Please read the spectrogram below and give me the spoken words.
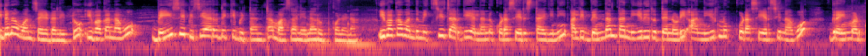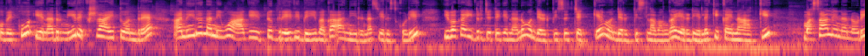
ಇದನ್ನು ಒಂದು ಸೈಡಲ್ಲಿಟ್ಟು ಇವಾಗ ನಾವು ಬೇಯಿಸಿ ಬಿಸಿ ಆರೋದಕ್ಕೆ ಬಿಟ್ಟಂಥ ಮಸಾಲೆನ ರುಬ್ಕೊಳ್ಳೋಣ. ಇವಾಗ ಒಂದು ಮಿಕ್ಸಿ ಜಾರ್ಗೆ ಎಲ್ಲನೂ ಕೂಡ ಸೇರಿಸ್ತಾ ಇದ್ದೀನಿ. ಅಲ್ಲಿ ಬೆಂದಂಥ ನೀರಿರುತ್ತೆ ನೋಡಿ. ಆ ನೀರನ್ನು ಕೂಡ ಸೇರಿಸಿ ನಾವು ಗ್ರೈಂಡ್ ಮಾಡ್ಕೋಬೇಕು. ಏನಾದರೂ ನೀರು ಎಕ್ಸ್ಟ್ರಾ ಆಯಿತು ಅಂದರೆ ಆ ನೀರನ್ನು ನೀವು ಹಾಗೆ ಇಟ್ಟು ಗ್ರೇವಿ ಬೇಯುವಾಗ ಆ ನೀರನ್ನು ಸೇರಿಸ್ಕೊಳ್ಳಿ. ಇವಾಗ ಇದ್ರ ಜೊತೆಗೆ ನಾನು ಒಂದೆರಡು ಪೀಸ್ ಚಕ್ಕೆ, ಒಂದೆರಡು ಪೀಸ್ ಲವಂಗ, ಎರಡು ಏಲಕ್ಕಿ ಕಾಯಿನ ಹಾಕಿ ಮಸಾಲೆನ ನೋಡಿ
